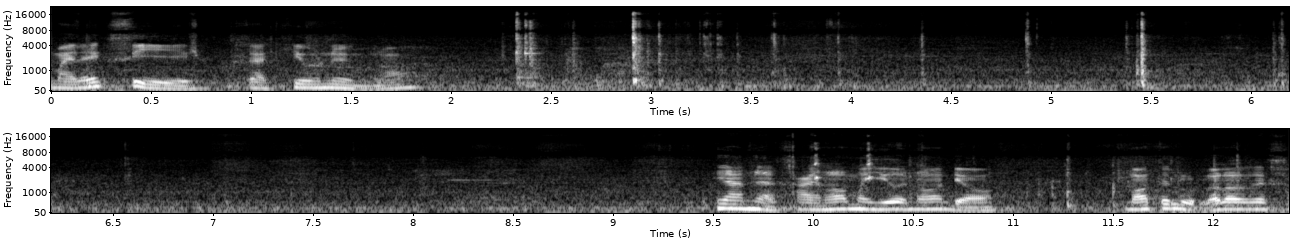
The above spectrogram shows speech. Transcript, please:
หมายเลขสี่จาก Q1 เนาะ ยายามอย่าคลายน็อตมาเยอะเนาะเดี๋ยวน็อตจะหลุดแล้วเราจะไข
